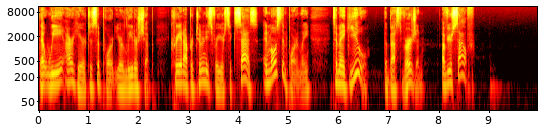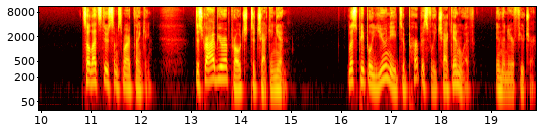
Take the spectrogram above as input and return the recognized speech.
that we are here to support your leadership, create opportunities for your success, and most importantly, to make you the best version of yourself. So let's do some smart thinking. Describe your approach to checking in. List people you need to purposefully check in with in the near future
